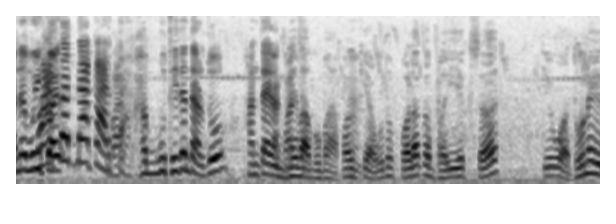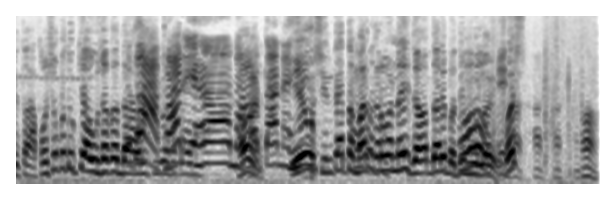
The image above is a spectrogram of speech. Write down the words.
અને હું વાત જ ના કાઢતા. હગું થઈ જાય તાર જો. હંતાઈ એ રાખવાનું વાઘુબા પણ કેવું તો પડે ભાઈ એક સર તે નહીં આપો છો બધું કેવું છે કે એવું ચિંતા તમારે કરવા નહીં જવાબદારી બધી હું. બસ. હા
